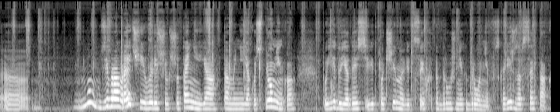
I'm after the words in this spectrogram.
Е, ну, зібрав речі і вирішив, що та ні, я там мені якось стрьомненько. Поїду я десь відпочину від цих дружніх дронів. Скоріш за все, так.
